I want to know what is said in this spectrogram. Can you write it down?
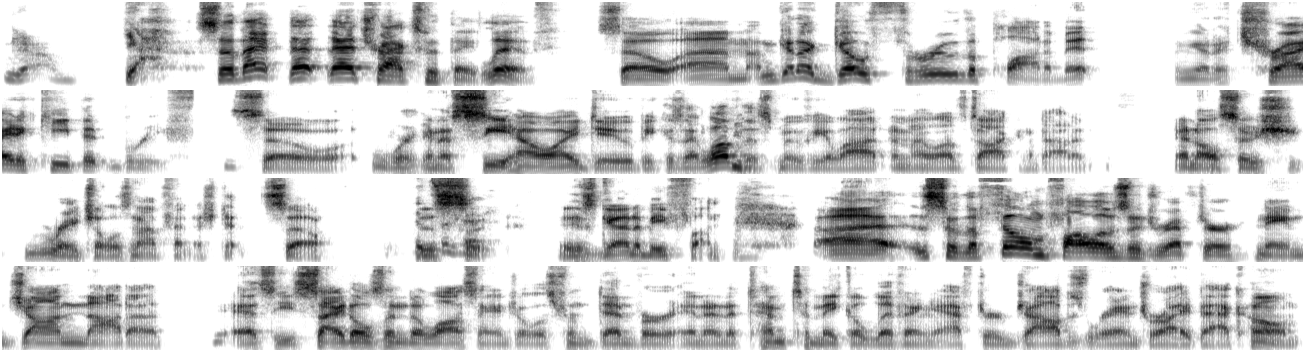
Yeah. yeah. So that that that tracks what they live. So um I'm gonna go through the plot a bit. I'm gonna try to keep it brief. So we're gonna see how I do because I love this movie a lot and I love talking about it. And also, sh- Rachel has not finished it, so It's this okay. is going to be fun. Uh, so the film follows a drifter named John Nada as he sidles into Los Angeles from Denver in an attempt to make a living after jobs ran dry back home.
